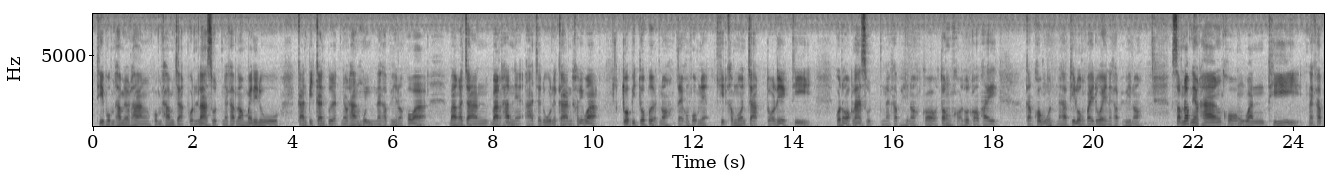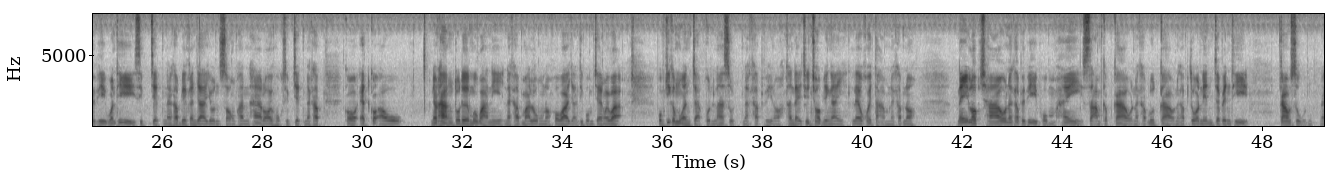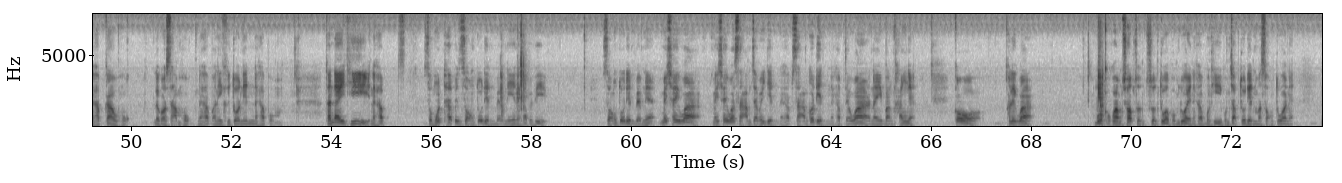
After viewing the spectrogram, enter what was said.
ที่ผมทำแนวทางผมทำจากผลล่าสุดนะครับเนาะไม่ได้ดูการปิดการเปิดแนวทางหุ้นนะครับพี่เนาะเพราะว่าบางอาจารย์บางท่านเนี่ยอาจจะดูในการเขาเรียกว่าตัวปิดตัวเปิดเนาะแต่ของผมเนี่ยคิดคำนวณจากตัวเลขที่ผลออกล่าสุดนะครับพี่เนาะก็ต้องขอโทษขออภัยกับข้อมูลนะครับที่ลงไปด้วยนะครับพี่ๆเนาะ สำหรับแนวทางของวันที่นะครับพี่วันที่ 17 นะครับเดือนกันยายน 2567 นะครับ ก็แอดก็เอาแนวทางตัวเดิมเมื่อวานนี้นะครับมาลงเนาะเพราะว่าอย่างที่ผมแจ้งไว้ว่า ผมคิดคำนวณจากผลล่าสุดนะครับพี่เนาะท่านใดชื่นชอบยังไงแล้วค่อยตามนะครับเนาะในรอบเช้านะครับพี่ๆผมให้ 3 กับ 9 นะครับรูด9นะครับตัวเน้นจะเป็นที่ 90 นะครับ 96 แล้วก็ 36 นะครับ อันนี้คือตัวเน้นนะครับผม ท่านใดที่นะครับ สมมติถ้าเป็น 2 ตัวเด่นแบบนี้นะครับพี่สองตัวเด่นแบบนี้ไม่ใช่ว่าไม่ใช่ว่า 3 จะไม่เด่นนะครับ 3 ก็เด่นนะครับ แต่ว่าในบางครั้งเนี่ย ก็เขาเรียกว่าบวกกับความชอบส่วนส่วนตัวผมด้วยนะครับ บางทีผมจับตัวเด่นมา 2 ตัวเนี่ย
